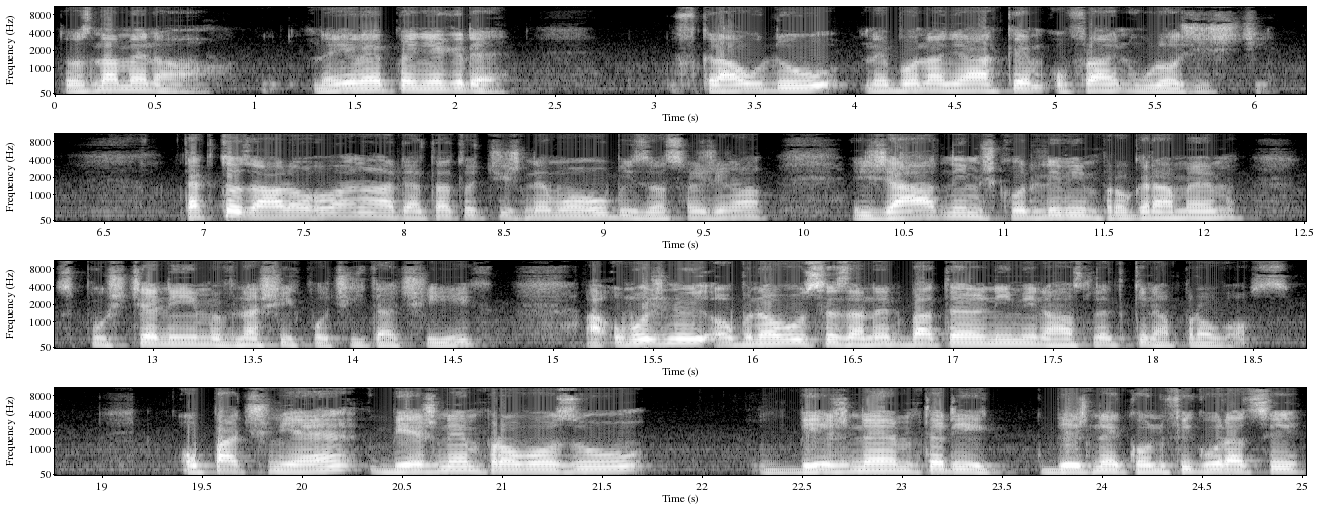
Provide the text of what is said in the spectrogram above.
To znamená nejlépe někde v cloudu nebo na nějakém offline úložišti. Takto zálohovaná data totiž nemohou být zasažena žádným škodlivým programem spuštěným v našich počítačích a umožňují obnovu se zanedbatelnými následky na provoz. Opačně v běžném provozu, v běžném, tedy běžné konfiguraci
